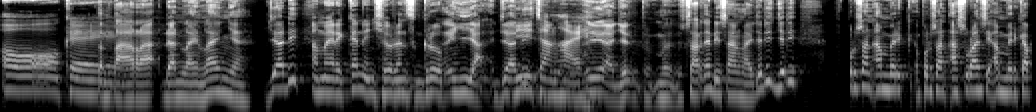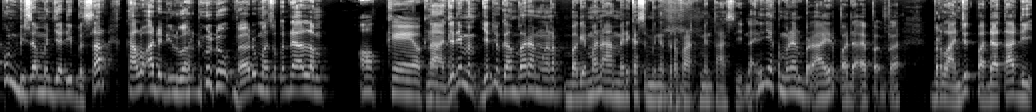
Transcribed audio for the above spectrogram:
Oh, Oke. tentara dan lain-lainnya. Jadi American Insurance Group. iya, jadi Di Shanghai. Iya, jadi besarnya di Shanghai. Jadi jadi perusahaan Amerika perusahaan asuransi Amerika pun bisa menjadi besar kalau ada di luar dulu baru masuk ke dalam. Oke oke. Nah, oke. jadi jadi gambaran mengenai bagaimana Amerika sedemikian terfragmentasi. Nah, ini yang kemudian berakhir pada berlanjut pada tadi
